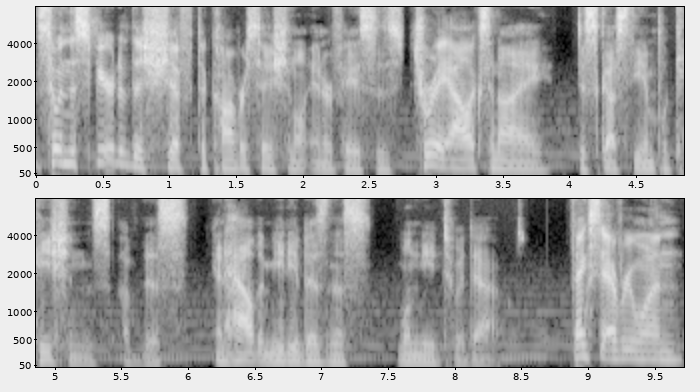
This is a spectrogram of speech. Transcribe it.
So, in the spirit of this shift to conversational interfaces, Troy, Alex, and I discuss the implications of this and how the media business will need to adapt. Thanks to everyone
